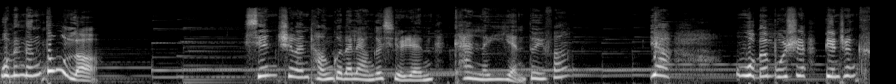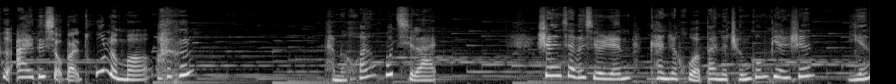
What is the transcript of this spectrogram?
我们能动了。先吃完糖果的两个雪人看了一眼对方，呀，我们不是变成可爱的小白兔了吗？他们欢呼起来。剩下的雪人看着伙伴的成功变身，也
